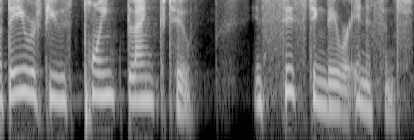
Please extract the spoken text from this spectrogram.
but they refused point blank to, insisting they were innocent.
